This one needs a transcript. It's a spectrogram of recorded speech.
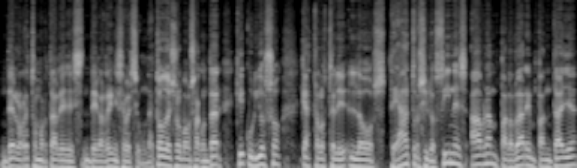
de los restos mortales de la reina Isabel II. Todo eso lo vamos a contar. Qué curioso que hasta los, los teatros y los cines abran para dar en pantalla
